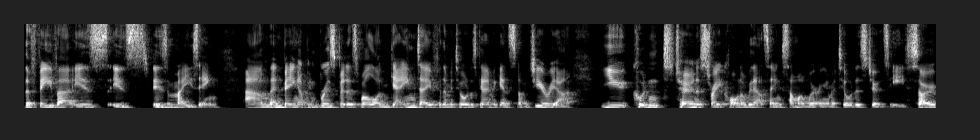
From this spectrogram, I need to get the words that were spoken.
the fever is is is amazing. Um, and being up in Brisbane as well on game day for the Matildas game against Nigeria, you couldn't turn a street corner without seeing someone wearing a Matildas jersey. So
